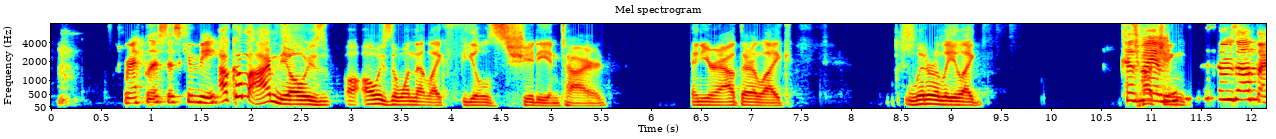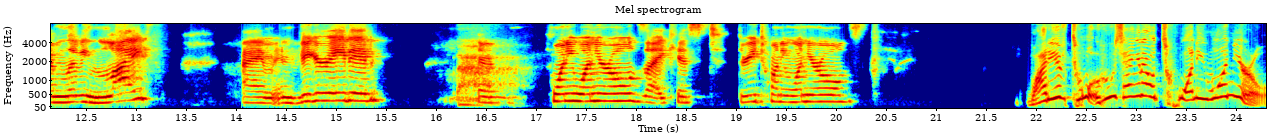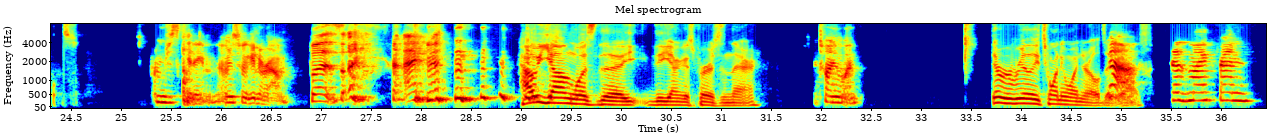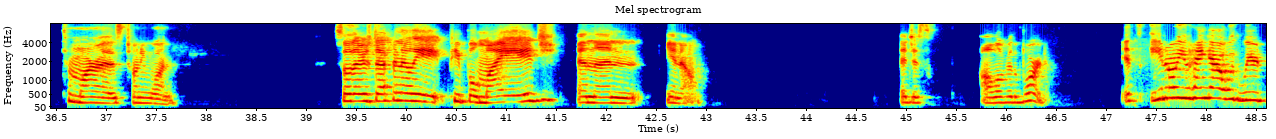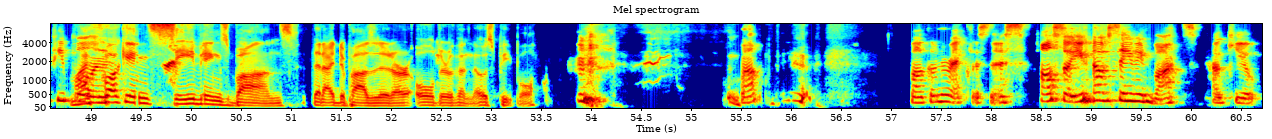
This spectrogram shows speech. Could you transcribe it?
reckless as can be. How come I'm the always always the one that like feels shitty and tired, and you're out there like literally like because my immune system's up. I'm living life. I'm invigorated. 21 year olds. I kissed three 21 year olds. Why do you have tw- who's hanging out with 21 year olds? I'm just kidding. I'm just fucking around. But so, how young was the the youngest person there? 21. There were really 21 year olds yeah, Because my friend Tamara is 21. So there's definitely people my age, and then you know it just all over the board. It's you know you hang out with weird people. My and- fucking savings bonds that I deposited are older than those people. well, welcome to recklessness. Also, you have saving bonds. How cute.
